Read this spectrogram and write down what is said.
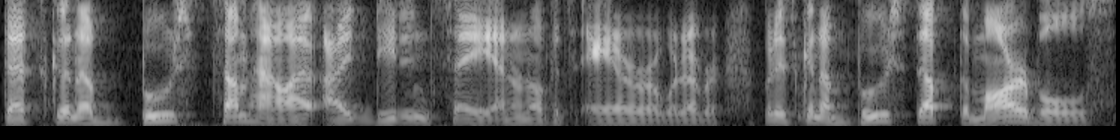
that's going to boost somehow. I, I he didn't say. I don't know if it's air or whatever, but it's going to boost up the marbles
